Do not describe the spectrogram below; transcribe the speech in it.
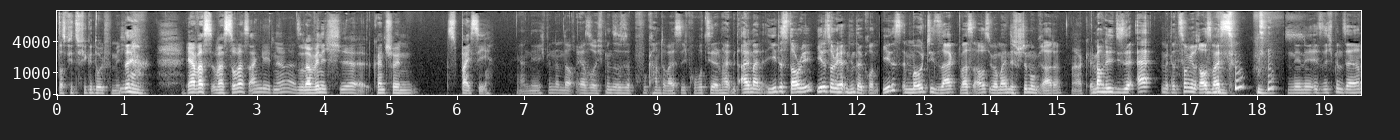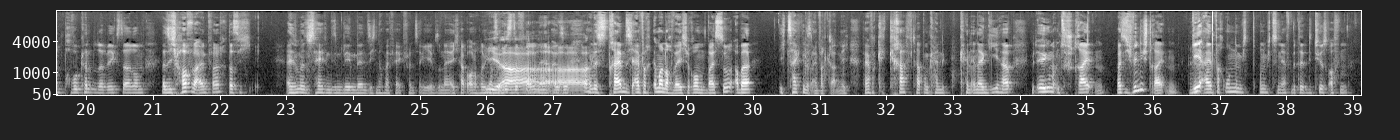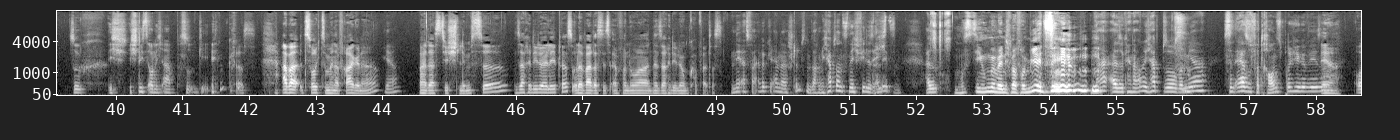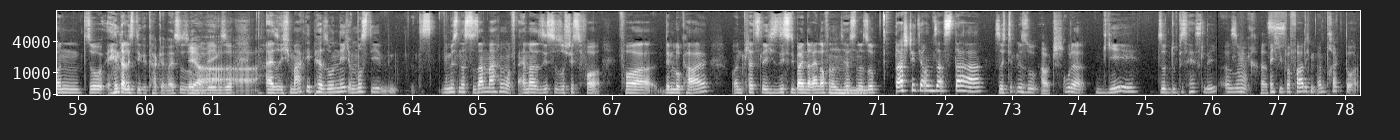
Das ist viel zu viel Geduld für mich. ja, was, was sowas angeht, ne? Also da bin ich äh, ganz schön spicy. Ja, nee, ich bin dann da auch eher so, ich bin so dieser Provokante, weißt du, ich provoziere dann halt mit all meinen, jede Story, jede Story hat einen Hintergrund. Jedes Emoji sagt was aus über meine Stimmung gerade. Ja, Okay. Wir machen die diese äh mit der Zunge draus, weißt du? nee, nee, also ich bin sehr provokant unterwegs darum. Also ich hoffe einfach, dass ich. Also man safe in diesem Leben werden sich noch mehr Fake Friends ergeben. So, ne? Ich habe auch noch eine ganze Ja. Liste voll, ne? Also, und es treiben sich einfach immer noch welche rum, weißt du? Aber ich zeige mir das einfach gerade nicht. Weil ich einfach keine Kraft habe und keine, keine Energie habe, mit irgendjemandem zu streiten. Weißt du, ich will nicht streiten. Geh einfach, ohne mich, ohne mich zu nerven, bitte, die Tür ist offen. So, ich, ich schließe auch nicht ab. So, geh. Krass. Aber zurück zu meiner Frage, ne? Ja. War das die schlimmste Sache, die du erlebt hast? Oder war das jetzt einfach nur eine Sache, die du im Kopf hattest? Nee, es war wirklich eine der schlimmsten Sachen. Ich habe sonst nicht vieles Echt? erlebt. Also, Muss die Junge, wenn ich mal von mir erzählen? Ja, also keine Ahnung, ich habe so bei mir, es sind eher so Vertrauensbrüche gewesen Ja. und so hinterlistige Kacke, weißt du, so ja. von wegen so. Also ich mag die Person nicht und muss die, das, wir müssen das zusammen machen. Und auf einmal siehst du so, stehst du vor, vor dem Lokal und plötzlich siehst du die beiden da reinlaufen und hörst du nur so, da steht ja unser Star. So, ich denke mir so, Autsch. Bruder, geh, so, du bist hässlich. Also, Krass. ich überfahre dich mit meinem Traktor.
